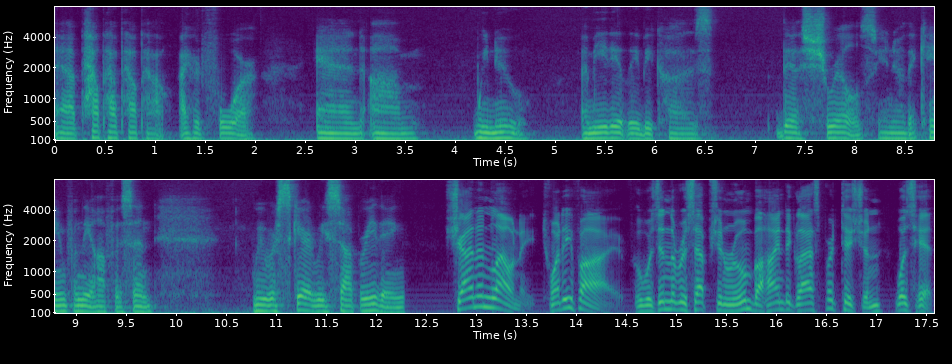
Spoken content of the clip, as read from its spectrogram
Uh, pow, pow, pow, pow. I heard four. And um, we knew immediately because the shrills, you know, that came from the office. And we were scared. We stopped breathing. Shannon Lowney, 25, who was in the reception room behind a glass partition, was hit.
